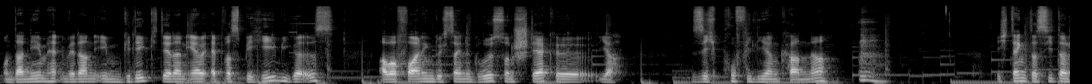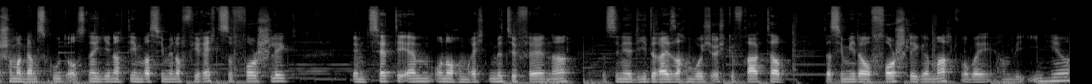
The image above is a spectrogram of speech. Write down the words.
Und daneben hätten wir dann eben Glick, der dann eher etwas behäbiger ist, aber vor allen Dingen durch seine Größe und Stärke, ja, sich profilieren kann, ne? Ich denke, das sieht dann schon mal ganz gut aus, ne? Je nachdem, was ihr mir noch für rechts so vorschlägt, im ZDM und auch im rechten Mittelfeld, ne? Das sind ja die drei Sachen, wo ich euch gefragt habe, dass ihr mir da auch Vorschläge macht. Wobei haben wir ihn hier?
